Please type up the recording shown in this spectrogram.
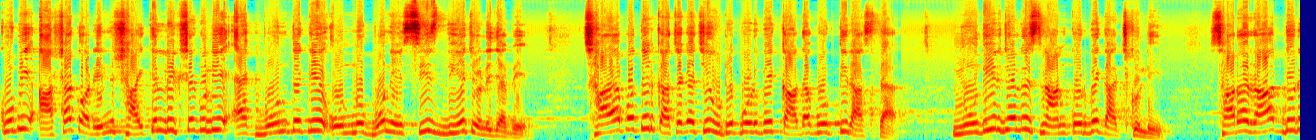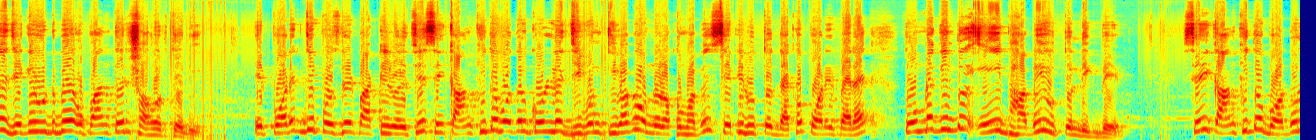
কবি আশা করেন সাইকেল রিক্সাগুলি এক বন থেকে অন্য বনে সিজ দিয়ে চলে যাবে। ছায়াপথের কাছাকাছি উঠে পড়বে কাদা ভর্তি রাস্তা। নদীর জলে স্নান করবে গাছগুলি। সারা রাত ধরে জেগে উঠবে উপান্তের শহরতলি। এর পরের যে প্রশ্নের পাঠটি রয়েছে, সেই কাঙ্ক্ষিত বদল করলে জীবন কীভাবে অন্যরকম হবে সেটির উত্তর দেখো পরের প্যারায়। তোমরা কিন্তু এইভাবেই উত্তর লিখবে। সেই কাঙ্ক্ষিত বদল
